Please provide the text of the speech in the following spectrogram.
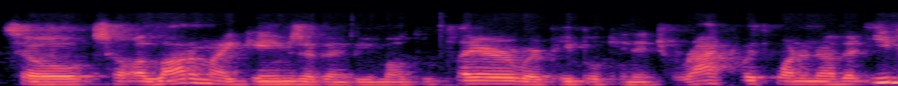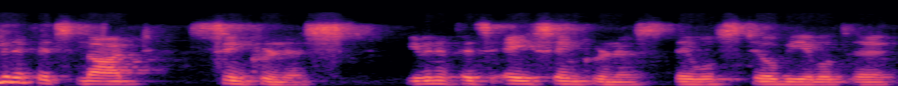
So, so a lot of my games are going to be multiplayer where people can interact with one another, even if it's not synchronous, even if it's asynchronous, they will still be able to,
